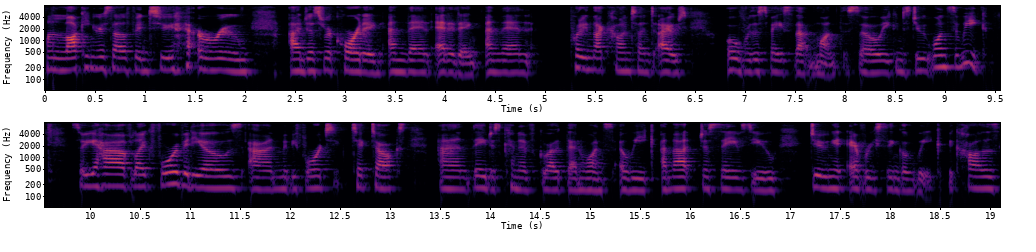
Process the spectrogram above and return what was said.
and locking yourself into a room and just recording and then editing and then putting that content out over the space of that month. So you can just do it once a week. So you have like four videos and maybe four TikToks, and they just kind of go out then once a week. And that just saves you doing it every single week because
